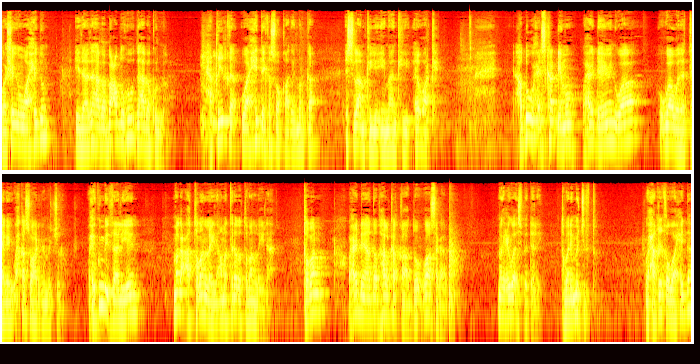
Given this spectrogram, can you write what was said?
Waa shayun waaxidun idaa dahaba bacduhu dahaba kulluh xaqiiqa waaxiday ka soo qaadeen marka islaamkii iyo iimaankii ay u arkeen hadduu wax iska dhimo waxay dhaheen waa waa wada tagay wax ka soo harina ma jiro waxay ku mithaaliyeen magaca toban la yidhah ama tirada toban la yidhaahdo toban waxay dhaheen haddaad hal ka qaado waa sagaal magacii waa isbedelay tobani ma jirto waa xaqiiqa waaxida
